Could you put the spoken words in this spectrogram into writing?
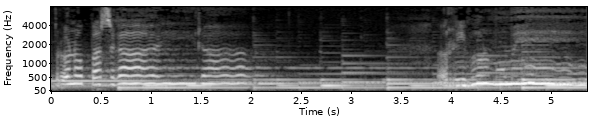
Però no pas gaire. Arriba el moment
